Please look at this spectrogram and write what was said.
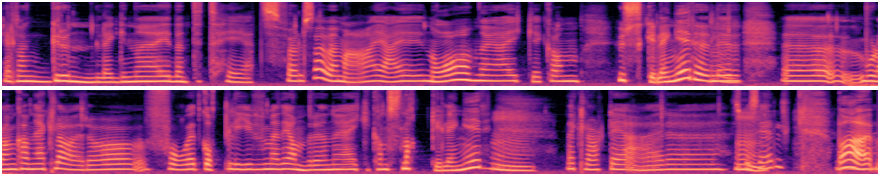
helt sånn grunnleggende identitetsfølelse. Hvem er jeg nå, når jeg ikke kan huske lenger? Eller eh, hvordan kan jeg klare å få et godt liv med de andre når jeg ikke kan snakke lenger? Mm. Det er klart det er eh, spesielt. Hva er,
